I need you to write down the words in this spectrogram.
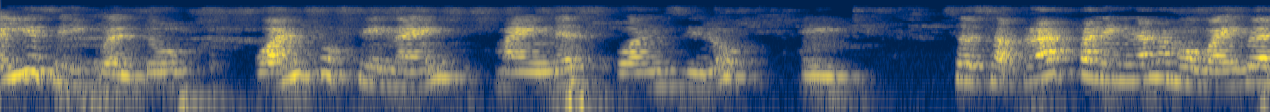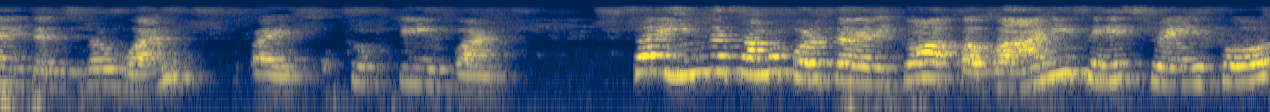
y is equal to 159 minus 108 so subtract பண்ணீங்கன்னா நம்ம y வேல்யூ தெரிஞ்சிடும். One five fifty one so இந்த சம்ம பொறுத்த வரைக்கும் அப்போ Vani's age twenty four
